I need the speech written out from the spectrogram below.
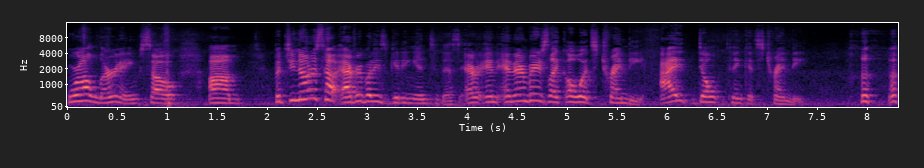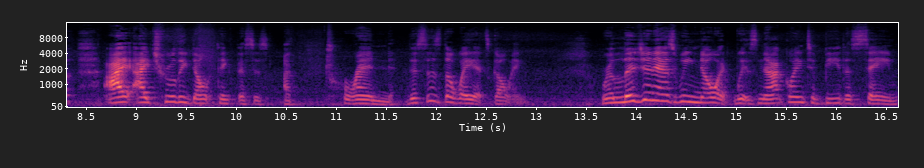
We're all learning. So, um, but you notice how everybody's getting into this, Er- and, and everybody's like, "Oh, it's trendy." I don't think it's trendy. I I truly don't think this is a trend. This is the way it's going. Religion as we know it is not going to be the same.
